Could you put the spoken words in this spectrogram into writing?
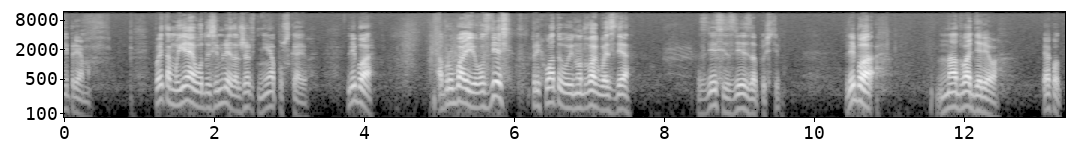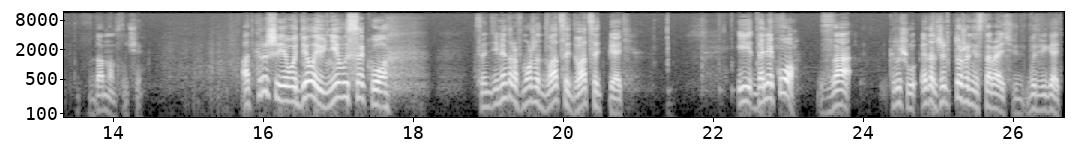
не прямо. Поэтому я его до земли, этот жертв, не опускаю. Либо обрубаю его здесь, прихватываю на два гвоздя. Здесь и здесь, допустим. Либо на два дерева, как вот в данном случае. От крыши его делаю невысоко. Сантиметров может 20-25. И далеко за крышу этот жир тоже не стараюсь выдвигать.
